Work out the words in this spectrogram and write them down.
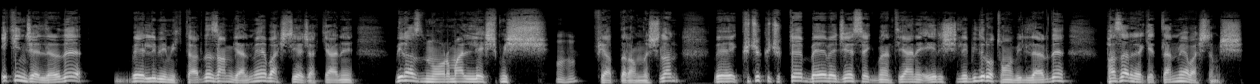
ikinci ellere de belli bir miktarda zam gelmeye başlayacak. Yani biraz normalleşmiş hı hı. fiyatlar anlaşılan ve küçük küçük de B ve C segmenti yani erişilebilir otomobillerde pazar hareketlenmeye başlamış.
